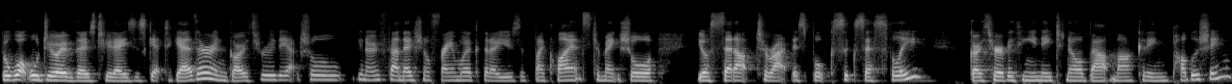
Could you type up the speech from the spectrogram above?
But what we'll do over those two days is get together and go through the actual, you know, foundational framework that I use with my clients to make sure you're set up to write this book successfully. Go through everything you need to know about marketing, publishing.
